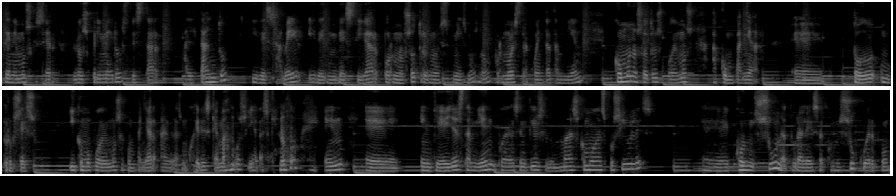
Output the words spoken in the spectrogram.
tenemos que ser los primeros de estar al tanto y de saber y de investigar por nosotros mismos, ¿no? por nuestra cuenta también, cómo nosotros podemos acompañar eh, todo un proceso y cómo podemos acompañar a las mujeres que amamos y a las que no en, eh, en que ellas también puedan sentirse lo más cómodas posibles eh, con su naturaleza, con su cuerpo,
